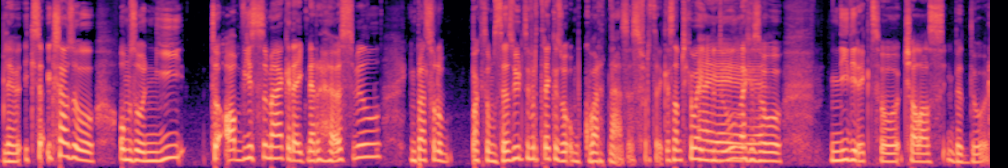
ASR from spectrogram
blijven. Ik zou, ik zou zo, om zo niet te obvious te maken dat ik naar huis wil, in plaats van op, pakt om zes uur te vertrekken, zo om kwart na zes vertrekken. Snap je wat ik ah, bedoel? Dat je zo niet direct zo, tjallas, ik ben door.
